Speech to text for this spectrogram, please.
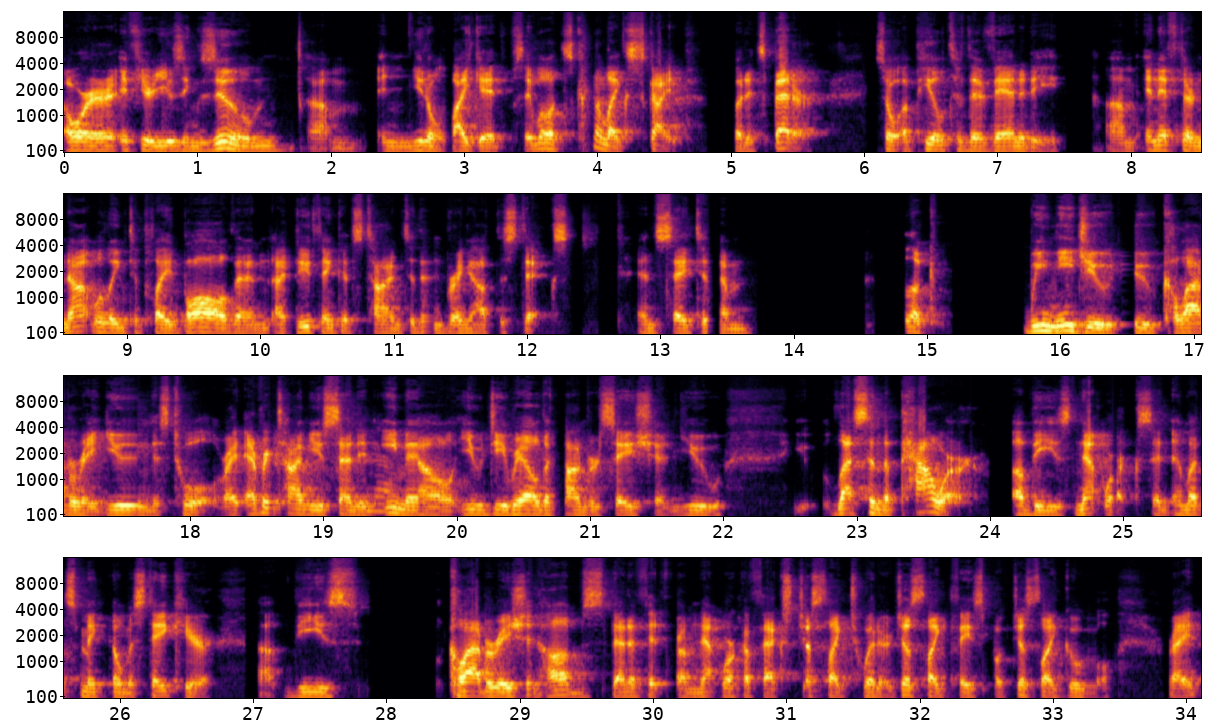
Or if you're using Zoom um, and you don't like it, say, well, it's kind of like Skype, but it's better. So appeal to their vanity. Um, and if they're not willing to play ball, then I do think it's time to then bring out the sticks and say to them, look, we need you to collaborate using this tool, right? Every time you send an yeah. email, you derail the conversation. You lessen the power of these networks. And, and let's make no mistake here, uh, these collaboration hubs benefit from network effects, just like Twitter, just like Facebook, just like Google, right?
